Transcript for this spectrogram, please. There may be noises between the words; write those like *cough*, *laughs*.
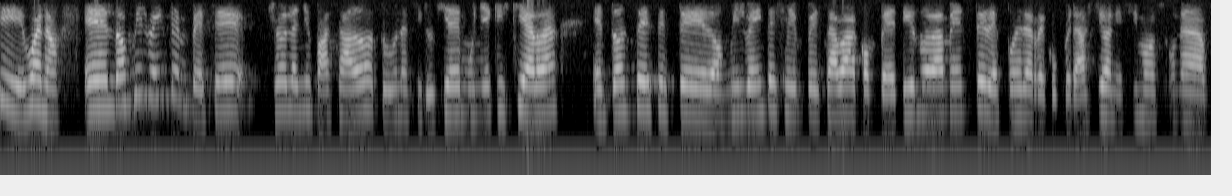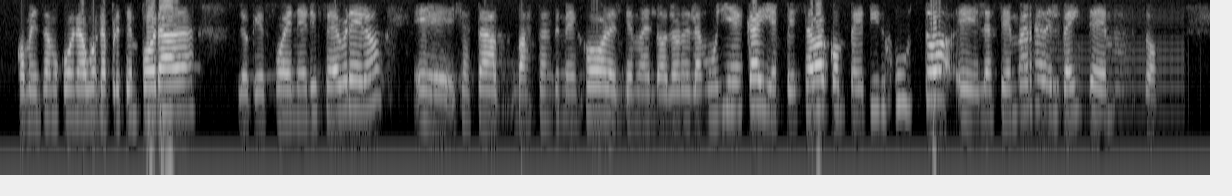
Sí, bueno, el 2020 empecé, yo el año pasado tuve una cirugía de muñeca izquierda, entonces este 2020 ya empezaba a competir nuevamente después de la recuperación. Hicimos una, comenzamos con una buena pretemporada, lo que fue enero y febrero, eh, ya estaba bastante mejor el tema del dolor de la muñeca y empezaba a competir justo eh, la semana del 20 de marzo.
